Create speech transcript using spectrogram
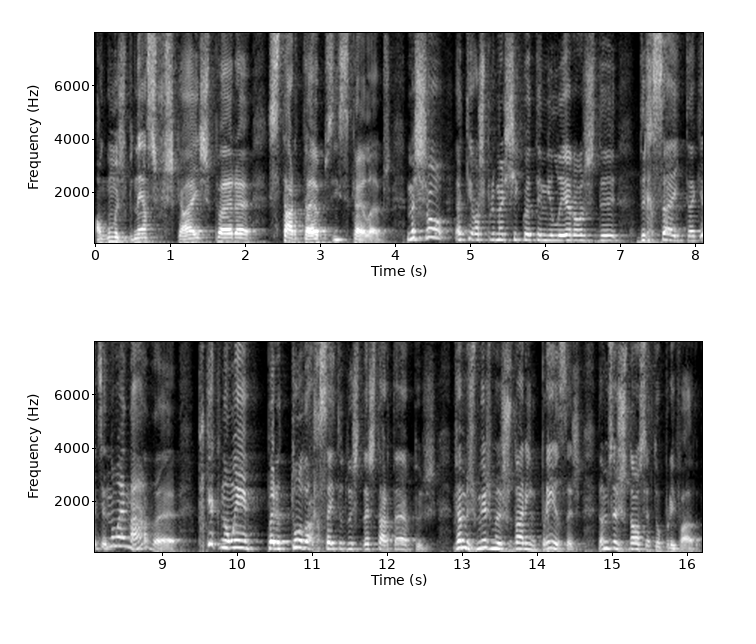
algumas benesses fiscais para startups e scale-ups, mas só até aos primeiros 50 mil euros de, de receita. Quer dizer, não é nada. Porquê é que não é para toda a receita dos, das startups? Vamos mesmo ajudar empresas, vamos ajudar o setor privado.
